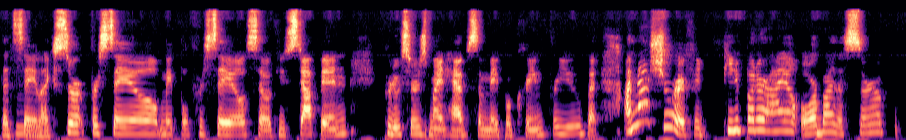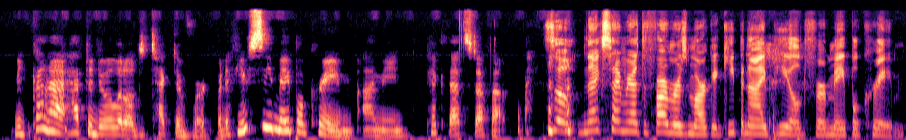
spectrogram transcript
that say mm-hmm. like syrup for sale, maple for sale. So if you stop in, producers might have some maple cream for you, but I'm not sure if it peanut butter aisle or by the syrup you kind of have to do a little detective work. But if you see maple cream, I mean, pick that stuff up. so next time you're at the farmer's market, keep an eye peeled for maple cream.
